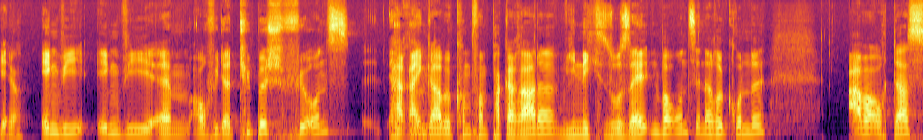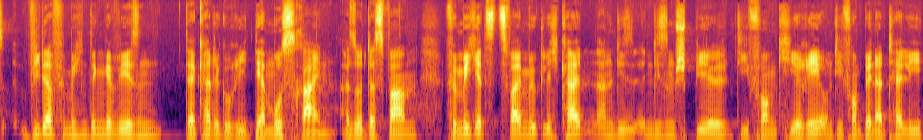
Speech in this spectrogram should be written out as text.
ja, ja. Irgendwie, irgendwie ähm, auch wieder typisch für uns. Hereingabe kommt von Paccarada, wie nicht so selten bei uns in der Rückrunde. Aber auch das wieder für mich ein Ding gewesen der Kategorie, der muss rein. Also das waren für mich jetzt zwei Möglichkeiten an die, in diesem Spiel, die von Kire und die von Benatelli.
